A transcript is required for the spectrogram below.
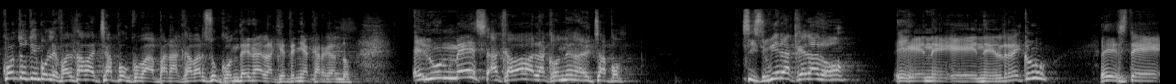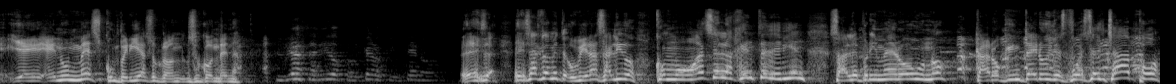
¿cuánto tiempo le faltaba a Chapo para acabar su condena, la que tenía cargando? En un mes acababa la condena del Chapo. Si se hubiera quedado en, el reclu, este, eh, en un mes cumpliría su, su condena. si hubiera salido con Caro Exactamente, hubiera salido como hace la gente de bien. Sale primero uno, Caro Quintero, y después el Chapo.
